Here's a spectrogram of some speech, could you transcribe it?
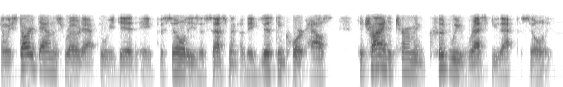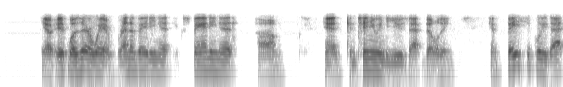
and we started down this road after we did a facilities assessment of the existing courthouse to try and determine could we rescue that facility. You know, it was there a way of renovating it, expanding it, um, and continuing to use that building. And basically, that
